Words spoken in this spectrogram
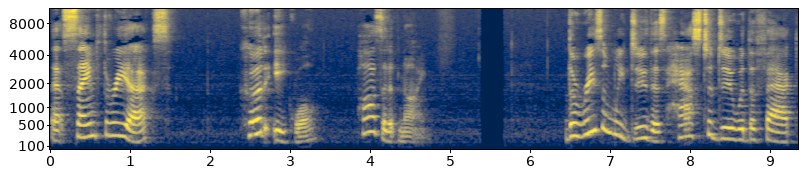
that same 3x could equal positive 9. The reason we do this has to do with the fact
